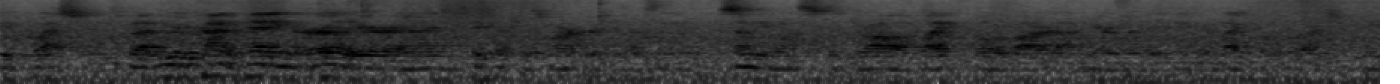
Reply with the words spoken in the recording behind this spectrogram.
good- questions, but we were kind of heading earlier, and I picked up this marker because I was thinking, if somebody wants to draw a bike boulevard on here, where they think a bike boulevard should be.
